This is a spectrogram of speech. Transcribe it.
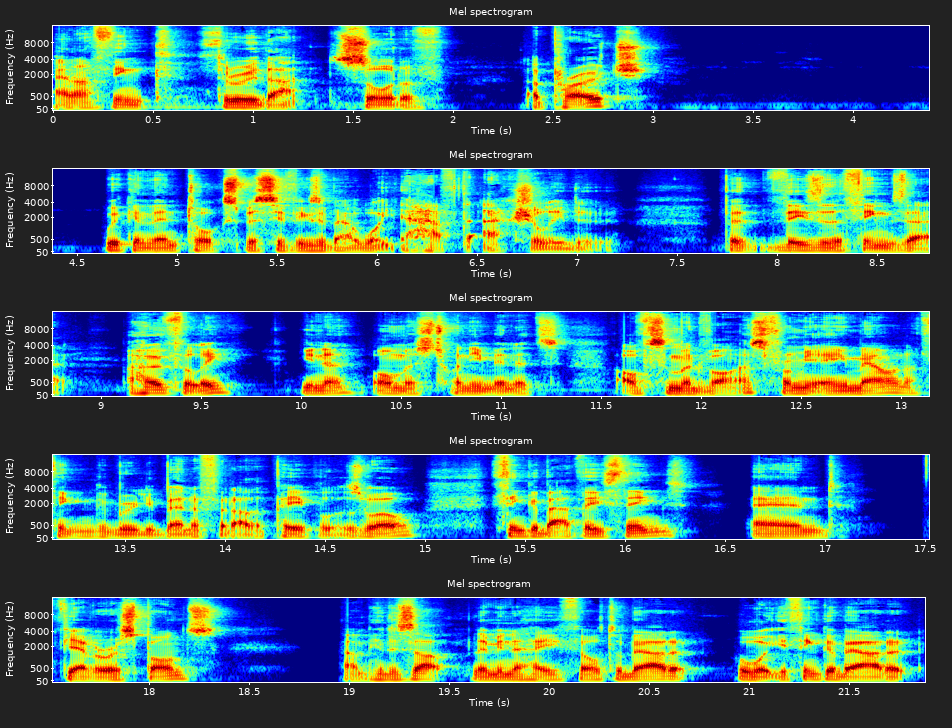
And I think through that sort of approach, we can then talk specifics about what you have to actually do. But these are the things that hopefully, you know, almost 20 minutes of some advice from your email. And I think it can really benefit other people as well. Think about these things. And if you have a response, um, hit us up. Let me know how you felt about it or what you think about it,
